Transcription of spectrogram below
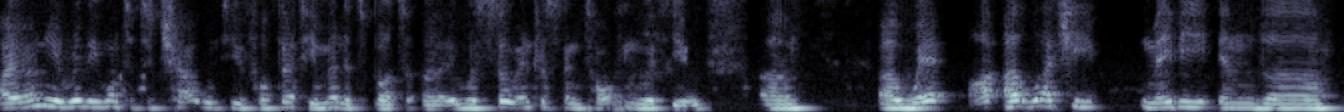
I, only really wanted to chat with you for 30 minutes, but it was so interesting talking with you. Um, where I, will actually maybe in the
